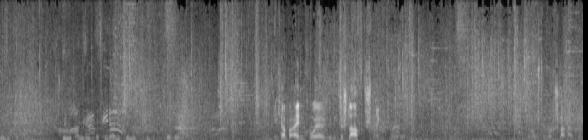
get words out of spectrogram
Ich will dich nicht an. Ich will nicht angegriffen werden, ich will nur ein Foto. Ich habe einen, wo er irgendwie geschlafen gesprengt wurde. So habe ich den übergeschlagen, ein Glück.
